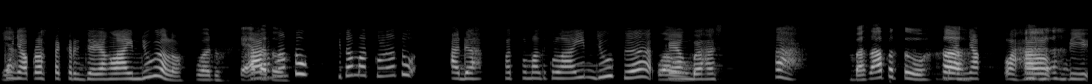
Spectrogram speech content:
Ya. punya prospek kerja yang lain juga loh. Waduh, kayak apa Karena tuh? tuh kita matkulnya tuh ada matkul-matkul lain juga, kayak yang Wow. bahas ah, Bahas apa tuh? Hah. banyak lah hal di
